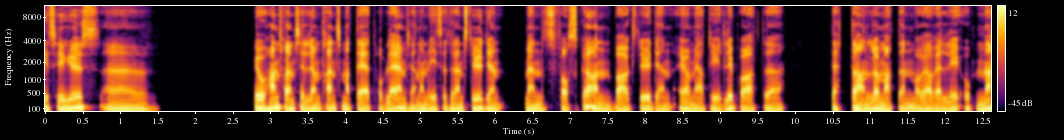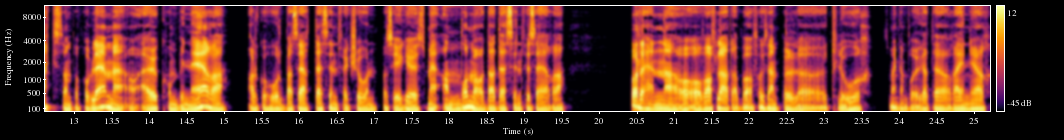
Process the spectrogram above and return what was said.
i sykehus. Eh, jo, han fremstiller det omtrent som at det er et problem, siden han viser til den studien, mens forskeren bak studien er jo mer tydelig på at eh, dette handler om at en må være veldig oppmerksom på problemet, og òg kombinere alkoholbasert desinfeksjon på sykehus med andre måter å desinfisere både hender og overflater på, for eksempel uh, klor, som en kan bruke til å rengjøre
